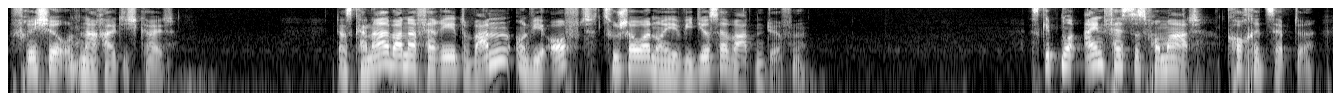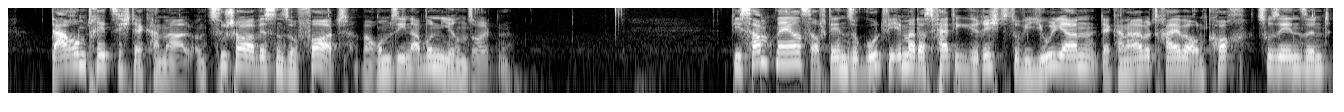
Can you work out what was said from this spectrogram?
Frische und Nachhaltigkeit. Das Kanalbanner verrät, wann und wie oft Zuschauer neue Videos erwarten dürfen. Es gibt nur ein festes Format, Kochrezepte. Darum dreht sich der Kanal und Zuschauer wissen sofort, warum sie ihn abonnieren sollten. Die Thumbnails, auf denen so gut wie immer das fertige Gericht sowie Julian, der Kanalbetreiber und Koch zu sehen sind,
